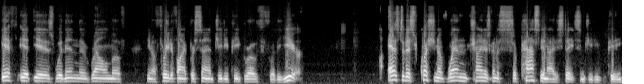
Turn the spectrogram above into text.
if it is within the realm of you know, three to five percent GDP growth for the year. As to this question of when China is going to surpass the United States in GDP,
